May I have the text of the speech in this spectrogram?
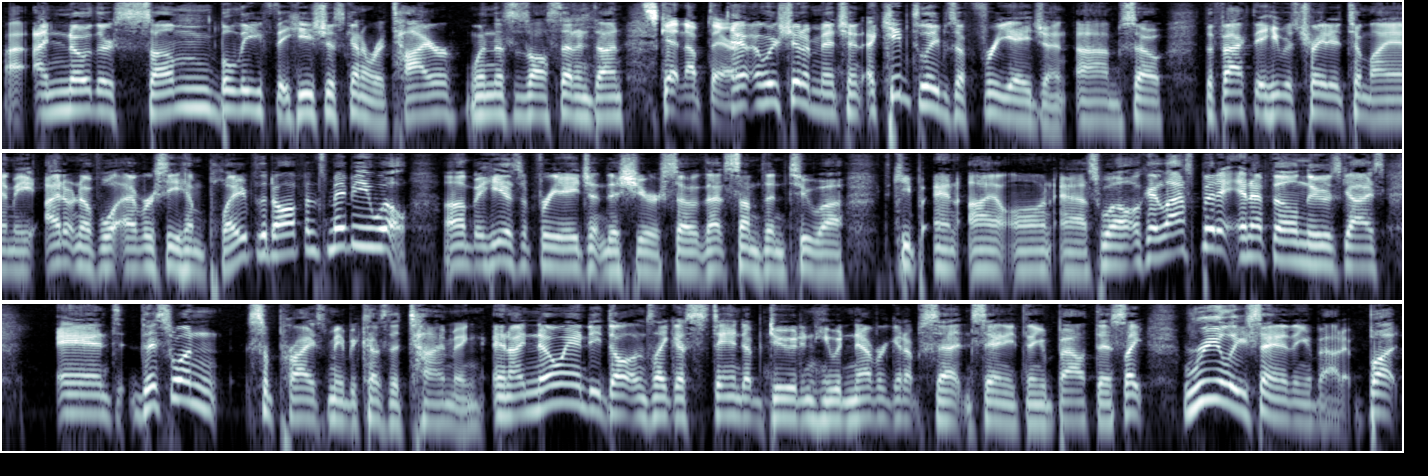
I, I know there's some belief that he's just going to retire when this is all said and done. It's getting up there. And, and we should have mentioned Aqib Talib's a free agent. Um, so the fact that he was traded to Miami, I don't know if we'll ever see him play for the Dolphins. Maybe he will, um, but he is a free agent this year. So that's something to, uh, to keep an eye on as well. Okay, last bit of NFL news, guys. And this one surprised me because the timing. And I know Andy Dalton's like a stand up dude and he would never get upset and say anything about this, like really say anything about it. But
